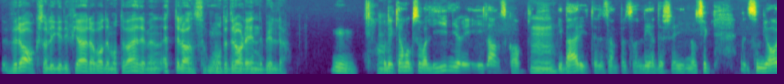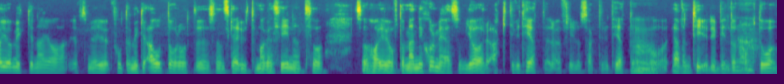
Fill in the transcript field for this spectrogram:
vrak som ligger i fjärran, vad det måtte vara. Men ett eller annat som på något sätt drar det in i bilden mm. Och det kan också vara linjer i landskap Mm. i berg till exempel som leder sig in. Och så, som jag gör mycket när jag, eftersom jag fotar mycket outdoor åt eh, Svenska Utemagasinet så, så har jag ju ofta människor med som gör aktiviteter, friluftsaktiviteter Mm. och äventyr i bilderna. Och då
